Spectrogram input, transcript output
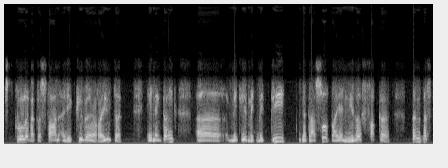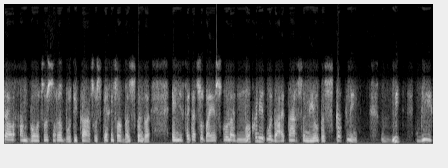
skole wat bestaan in die kuwe ruimte. En ek dink uh met die, met met die dat daar so baie nuwe vakke ingestel gaan word soos robotika, soos tegniese wiskunde en die feit dat so baie skole nog nie oor daai personeel beskik nie. Wie die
